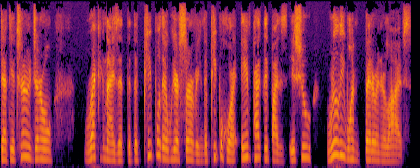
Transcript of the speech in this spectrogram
that the Attorney General recognize that, that the people that we are serving, the people who are impacted by this issue, really want better in their lives.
